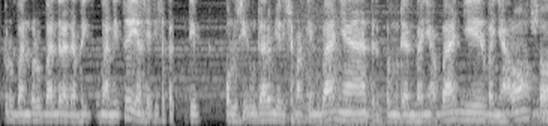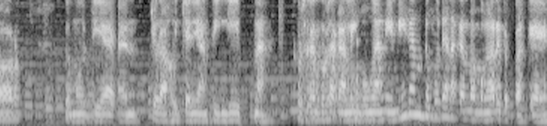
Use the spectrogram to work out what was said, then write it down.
Perubahan-perubahan terhadap lingkungan itu yang jadi seperti polusi udara menjadi semakin banyak, terus kemudian banyak banjir, banyak longsor, kemudian curah hujan yang tinggi. Nah, kerusakan-kerusakan lingkungan ini kan kemudian akan mempengaruhi berbagai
